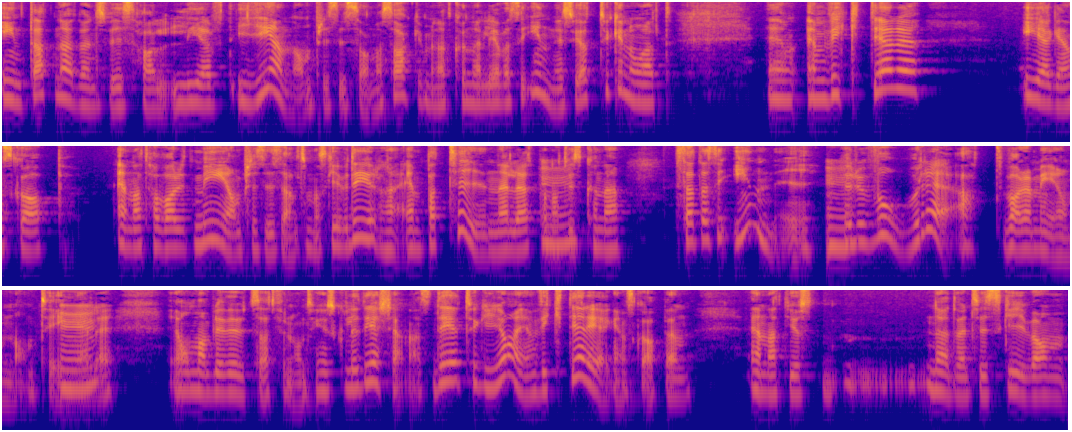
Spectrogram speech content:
Inte att nödvändigtvis ha levt igenom precis sådana saker, men att kunna leva sig in i. Så jag tycker nog att en, en viktigare egenskap än att ha varit med om precis allt som man skriver, det är ju den här empatin. Eller att på något vis kunna sätta sig in i hur det vore att vara med om någonting. Eller ja, om man blev utsatt för någonting, hur skulle det kännas? Det tycker jag är en viktigare egenskap än, än att just mm, nödvändigtvis skriva om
